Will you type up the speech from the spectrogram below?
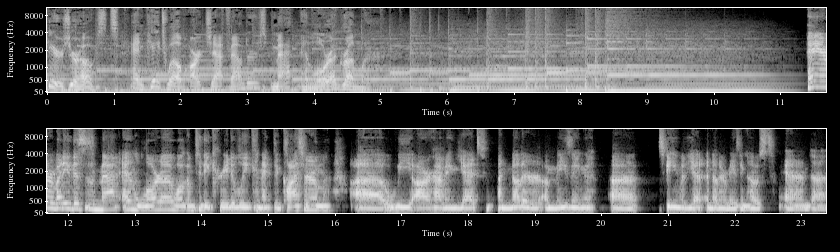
Here's your hosts and K 12 Art Chat founders, Matt and Laura Grundler. Everybody. This is Matt and Laura. Welcome to the Creatively Connected Classroom. Uh, we are having yet another amazing, uh, speaking with yet another amazing host, and uh,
